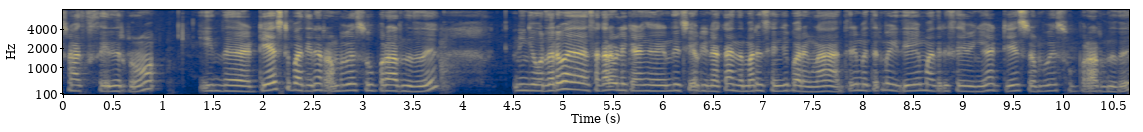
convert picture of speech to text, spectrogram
ஸ்நாக்ஸ் செய்திருக்கிறோம். இந்த டேஸ்ட்டு பார்த்திங்கன்னா ரொம்பவே சூப்பராக இருந்தது. நீங்கள் ஒரு தடவை சக்கரை கிழங்கு இருந்துச்சு அப்படின்னாக்கா இந்த மாதிரி செஞ்சு பாருங்களேன். திரும்ப திரும்ப இதே மாதிரி செய்வீங்க. டேஸ்ட் ரொம்பவே சூப்பராக இருந்தது.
